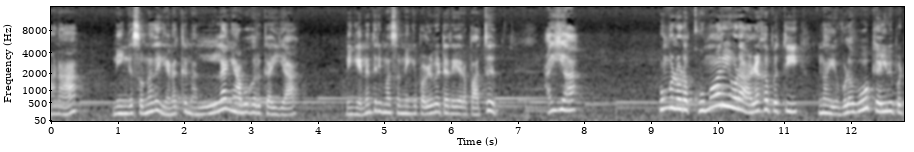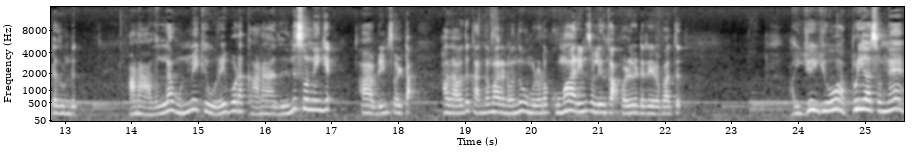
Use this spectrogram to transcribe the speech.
ஆனால் நீங்கள் சொன்னது எனக்கு நல்லா ஞாபகம் இருக்கு ஐயா. நீங்கள் என்ன தெரியுமா சொன்னீங்க பழுவேட்டரையரை பார்த்து? ஐயா உங்களோட குமாரியோட அழகை பற்றி நான் எவ்வளவோ கேள்விப்பட்டதுண்டு. ஆனால் அதெல்லாம் உண்மைக்கு உரைபோட காணாதுன்னு சொன்னீங்க. அப்படின்னு சொல்லிட்டா. அதாவது கந்தமாறன் வந்து உங்களோட குமாரின்னு சொல்லியிருக்கான் பழுவேட்டரையரை பார்த்து. ஐயையோ அப்படியா சொன்னேன்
